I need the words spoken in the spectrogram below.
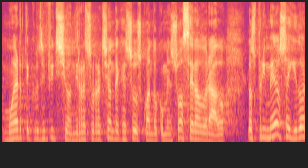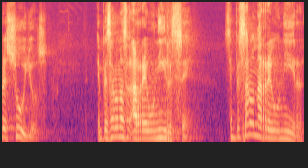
muerte, crucifixión y resurrección de Jesús, cuando comenzó a ser adorado, los primeros seguidores suyos empezaron a reunirse, se empezaron a reunir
